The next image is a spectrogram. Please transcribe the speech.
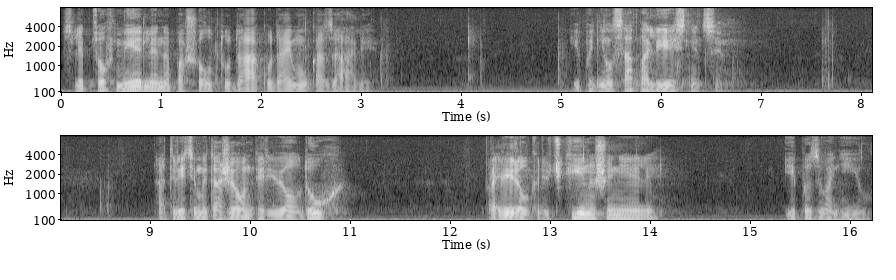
Слепцов медленно пошел туда, куда ему указали, и поднялся по лестнице. На третьем этаже он перевел дух – проверил крючки на шинели и позвонил.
